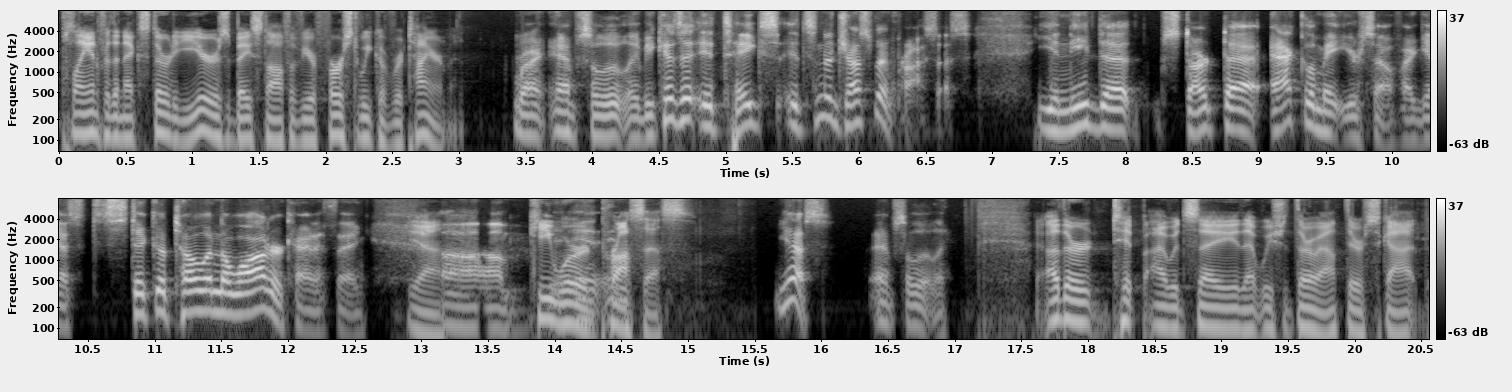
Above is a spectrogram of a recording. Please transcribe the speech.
plan for the next 30 years based off of your first week of retirement. Right, absolutely. Because it, it takes it's an adjustment process. You need to start to acclimate yourself, I guess, stick a toe in the water kind of thing. Yeah. Um keyword and, process. And yes, absolutely. Other tip I would say that we should throw out there, Scott,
